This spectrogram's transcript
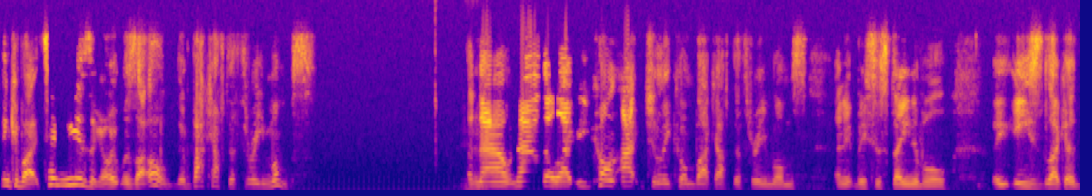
think about it, ten years ago, it was like, oh, they're back after three months. And now, now they're like, you can't actually come back after three months and it be sustainable. He's like a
